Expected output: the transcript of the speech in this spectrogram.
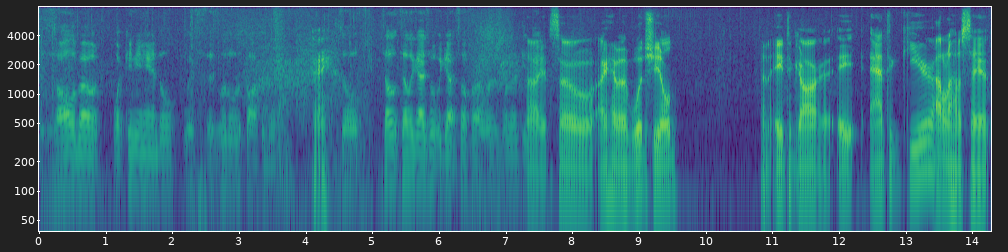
This is all about what can you handle with as little as possible. Okay. So tell tell the guys what we got so far. What, what did I get? All right. So I have a wood shield, an Atagar, a Atagir. I don't know how to say it.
